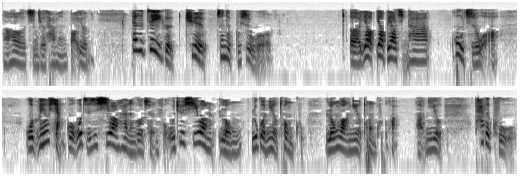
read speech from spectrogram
然后请求他们保佑你。但是这个却真的不是我，呃，要要不要请他护持我啊？我没有想过，我只是希望他能够成佛。我就希望龙，如果你有痛苦，龙王你有痛苦的话啊，你有他的苦。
